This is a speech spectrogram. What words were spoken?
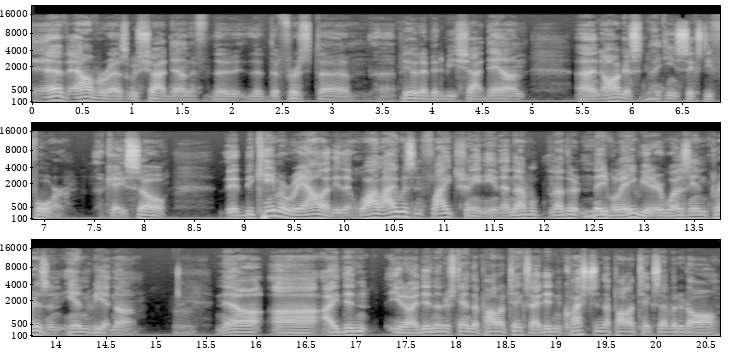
Ev Alvarez was shot down, the the, the, the first uh, uh, POW to be shot down uh, in August 1964. Okay, so it became a reality that while I was in flight training, another, another naval aviator was in prison in Vietnam. Now, uh, I didn't, you know, I didn't understand the politics. I didn't question the politics of it at all.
